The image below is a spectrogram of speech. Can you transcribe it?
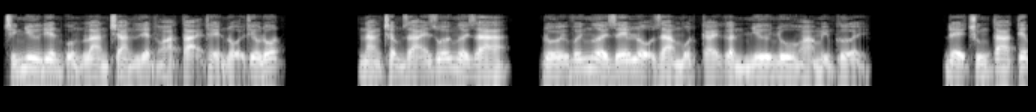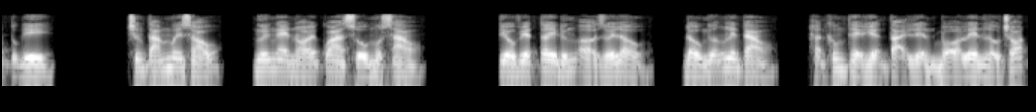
chính như điên cuồng lan tràn liệt hỏa tại thể nội tiêu đốt. Nàng chậm rãi dối người ra, đối với người dê lộ ra một cái gần như nhu hòa mỉm cười. Để chúng ta tiếp tục đi. Chương tám mươi sáu, ngươi nghe nói qua số một sao? Tiểu việt tây đứng ở dưới lầu đầu ngưỡng lên cao, hận không thể hiện tại liền bỏ lên lầu chót.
